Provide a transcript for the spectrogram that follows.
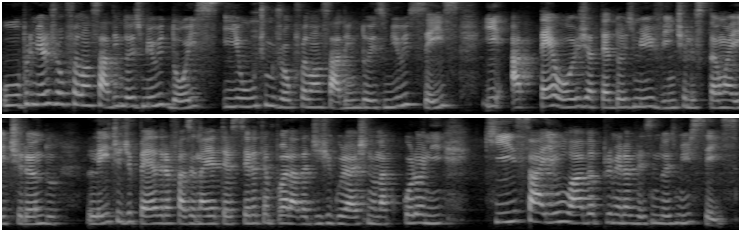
O primeiro jogo foi lançado em 2002 e o último jogo foi lançado em 2006 e até hoje, até 2020, eles estão aí tirando leite de pedra, fazendo aí a terceira temporada de Higurashi no Nakukoroni, que saiu lá da primeira vez em 2006.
